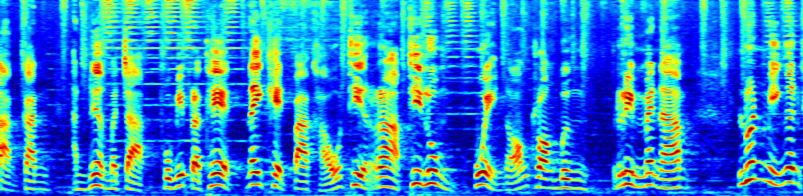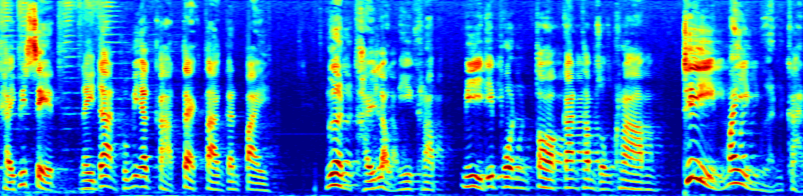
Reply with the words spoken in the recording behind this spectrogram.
ต่างกันอันเนื่องมาจากภูมิประเทศในเขตป่าเขาที่ราบที่ลุ่มห้วยหนองคลองบึง ริมแม่น้ำ ล้วนมีเงื่อนไขพิเศษในด้านภูมิอากาศแตกต่างกันไป เงื่อนไขเหล่านี้ครับ มีอิทธิพลต่อการทำสงครามที่ไม่เหมือนกัน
